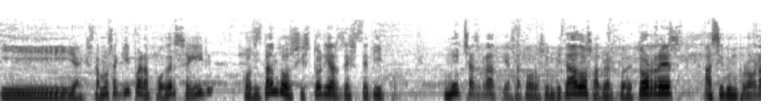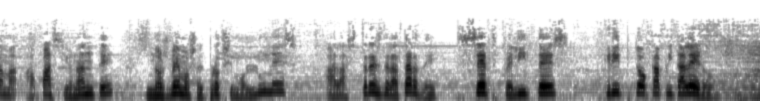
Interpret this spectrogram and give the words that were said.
Y estamos aquí para poder seguir contando historias de este tipo. Muchas gracias a todos los invitados, Alberto de Torres. Ha sido un programa apasionante. Nos vemos el próximo lunes a las 3 de la tarde. Sed felices, criptocapitaleros.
